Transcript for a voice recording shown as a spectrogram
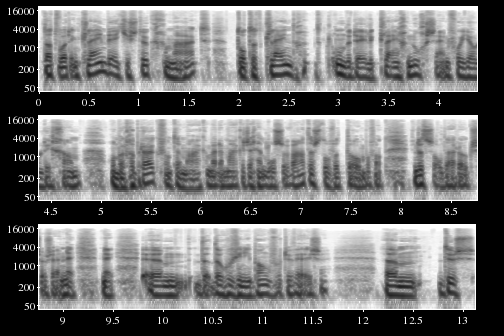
Dat wordt een klein beetje stuk gemaakt... tot het klein, onderdelen klein genoeg zijn voor jouw lichaam... om er gebruik van te maken. Maar daar maken ze geen losse waterstofatomen van. En dat zal daar ook zo zijn. Nee, nee ehm, da- daar hoef je niet bang voor te wezen. Ehm, dus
